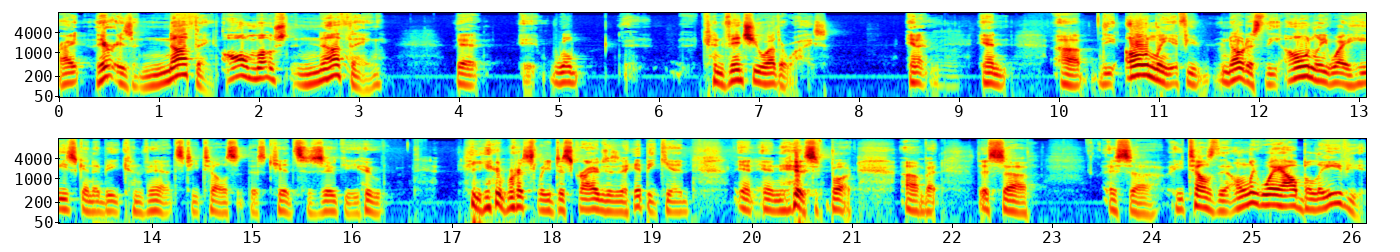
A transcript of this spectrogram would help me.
right? There is nothing, almost nothing, that will convince you otherwise. And mm-hmm. and Uh, the only, if you notice, the only way he's going to be convinced, he tells this kid Suzuki, who he humorously describes as a hippie kid in, in his book. Um, but this, uh, this, uh, he tells the only way I'll believe you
